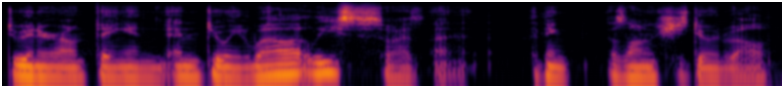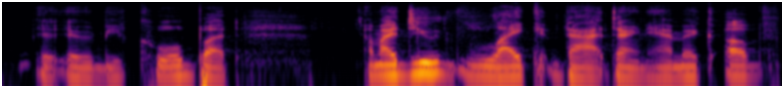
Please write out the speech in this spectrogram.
doing her own thing and, and doing well at least. So as, I think as long as she's doing well, it, it would be cool. But um, I do like that dynamic of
